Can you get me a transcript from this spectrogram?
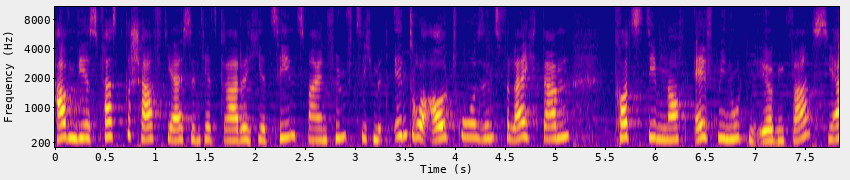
haben wir es fast geschafft. Ja, es sind jetzt gerade hier 10,52 mit Intro, Outro, sind es vielleicht dann trotzdem noch elf Minuten irgendwas, ja,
